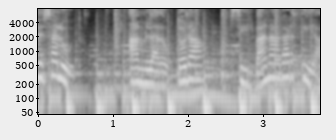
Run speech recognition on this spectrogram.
de Salud amb la doctora Silvana García.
